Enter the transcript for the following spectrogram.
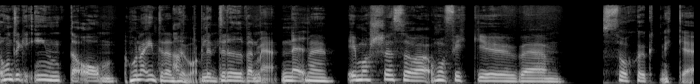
Hon tycker inte om Hon har inte den att humorn. bli driven med. Nej. Nej. I morse så, hon fick ju eh, så sjukt mycket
